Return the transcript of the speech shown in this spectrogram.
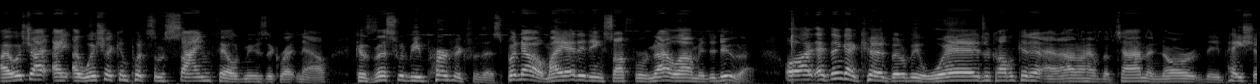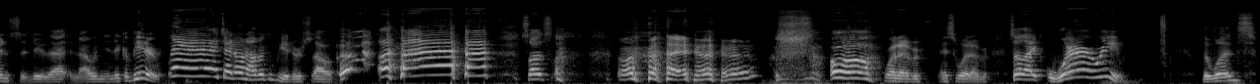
I wish I, I, I wish I can put some Seinfeld music right now, because this would be perfect for this. But no, my editing software will not allow me to do that. Well, I, I, think I could, but it'll be way too complicated, and I don't have the time and nor the patience to do that, and I would need a computer, which I don't have a computer, so... so it's... oh, whatever. It's whatever. So, like, where are we? The woods.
